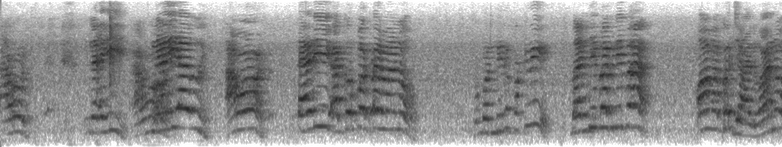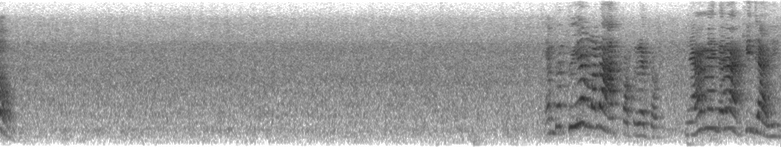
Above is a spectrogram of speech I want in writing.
આવો. નહીં આવો. નહીં આવું. આવો. તારી આખો પકડવાનો. તો બંદીને પકડી. બંદી પકડી પા. આમ આખો ઝાલવાનો. એમ તો તું મને હાથ પકડે તો. ત્યાં મેં તને આખી ઝાલી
